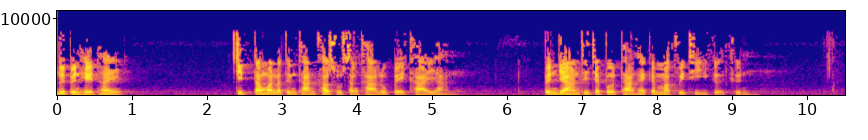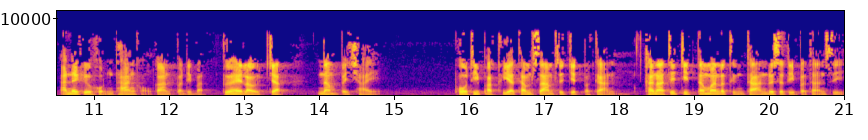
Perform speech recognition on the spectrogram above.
เลยเป็นเหตุให้ จิตตั้งมั่นแล้วถึงฐานเข้าสู่สังขารุเปกขายาน เป็นญาณที่จะเปิดทางให้แก่มรรควิถีเกิดขึ้น อันนี้คือหนทางของการปฏิบัติเพื่อให้เราจะนำไปใช้ โพธิปักขยธรรมสามสิบเจ็ดประการ ขณะที่จิตตั้งมั่นและถึงฐานด้วยสติปัฏฐานสี่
